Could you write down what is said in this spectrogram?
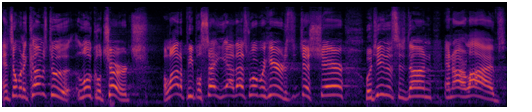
And so when it comes to a local church, a lot of people say, yeah, that's what we're here to just share what Jesus has done in our lives.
